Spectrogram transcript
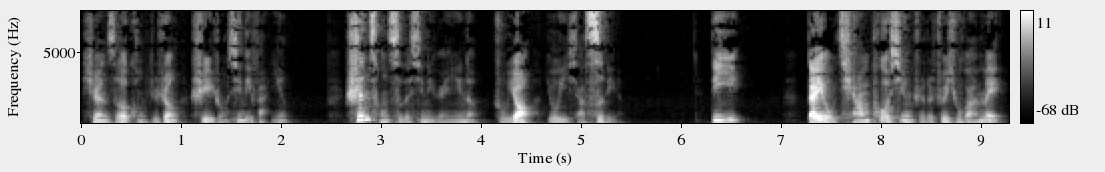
选择恐惧症是一种心理反应。深层次的心理原因呢，主要有以下四点：第一，带有强迫性质的追求完美，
